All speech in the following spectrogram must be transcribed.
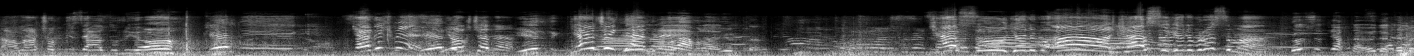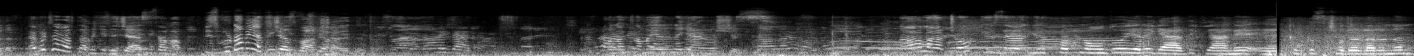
Dağlar çok güzel duruyor. Geldik. Geldik mi? Geldik. Yok canım. Geldik. Gerçekten mi? Ulan ulan yurttan. Kelsu Gölü bu. Aa, Kelsu Gölü burası mı? Gölsüt yak da öde tepede. Öbür tarafta mı gideceğiz? Tamam. Biz burada mı yatacağız bu akşam? Gidelim. Konaklama yerine gelmişiz. Dağlar çok güzel. Yurtların olduğu yere geldik. Yani e, Kırgız çadırlarının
